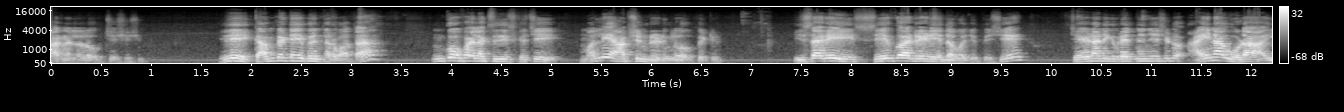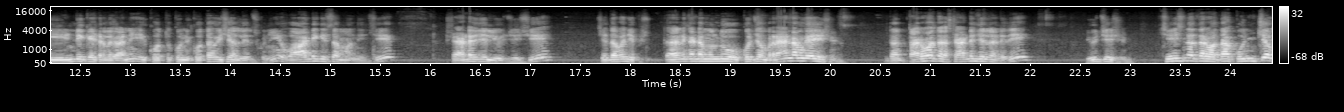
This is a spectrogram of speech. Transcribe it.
ఆరు నెలల్లో వచ్చేసేసి ఇది కంప్లీట్ అయిపోయిన తర్వాత ఇంకో ఫైవ్ లక్షలు తీసుకొచ్చి మళ్ళీ ఆప్షన్ ట్రేడింగ్లో పెట్టిండు. ఈసారి సేఫ్గా రెడీ చేద్దామని చెప్పేసి చేయడానికి ప్రయత్నం చేసాడు. అయినా కూడా ఈ ఇండికేటర్లు కానీ ఈ కొత్త కొన్ని కొత్త విషయాలు తెలుసుకుని వాటికి సంబంధించి స్ట్రాటజీలు యూజ్ చేసి చేద్దామని చెప్పి దానికంటే ముందు కొంచెం ర్యాండమ్గా చేసాడు. దాని తర్వాత స్ట్రాటజీలు అనేది యూజ్ చేసాడు. చేసిన తర్వాత కొంచెం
